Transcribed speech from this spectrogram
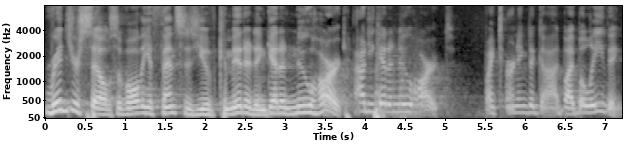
Rid yourselves of all the offenses you have committed and get a new heart. How do you get a new heart? By turning to God, by believing.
